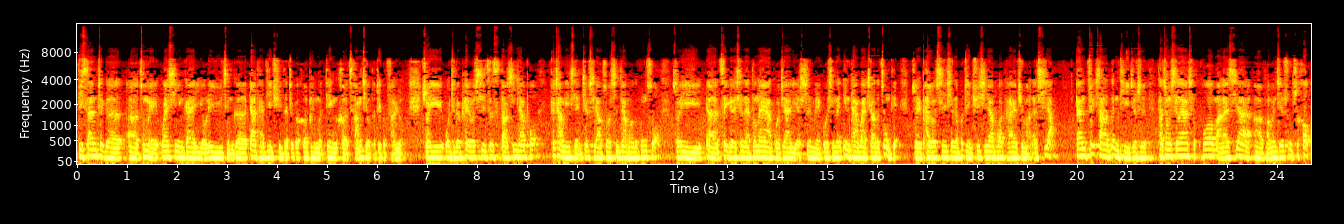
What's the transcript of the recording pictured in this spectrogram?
第三，这个呃，中美关系应该有利于整个亚太地区的这个和平稳定和长久的这个繁荣。所以，我觉得佩洛西这次到新加坡非常明显就是要做新加坡的工作。所以，呃，这个现在东南亚国家也是美国现在印太外交的重点。所以，佩洛西现在不仅去新加坡，他还要去马来西亚。但最大的问题就是，他从新加坡、马来西亚啊访问结束之后，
